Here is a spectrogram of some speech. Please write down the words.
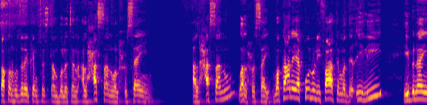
তখন হুজুর করিম ইসলাম বলেছেন, আল হাসান ওয়াল হুসাইন। আল হাসানু ওয়াল হুসাইন। ওয়া কানা ইয়াকুলু লি ফাতিমা ইলি ইবনাই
